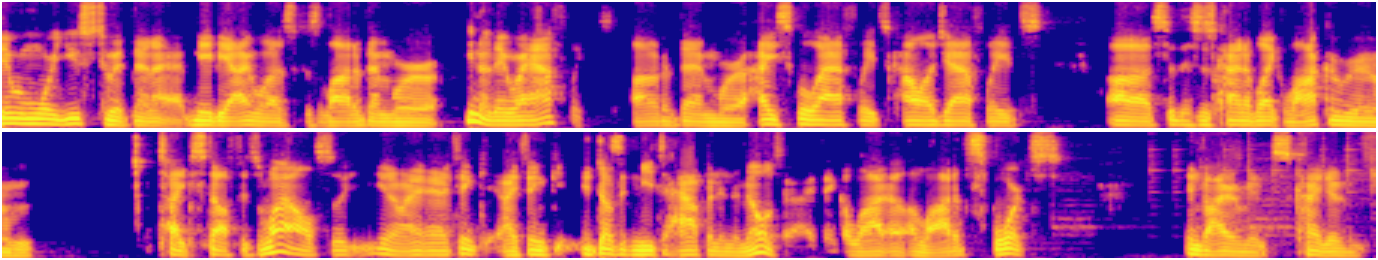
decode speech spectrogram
they were more used to it than I, maybe I was because a lot of them were, you know, they were athletes. A lot of them were high school athletes, college athletes. Uh, so this is kind of like locker room type stuff as well. So you know, I, I, think I think it doesn't need to happen in the military. I think a lot of, a lot of sports environments kind of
